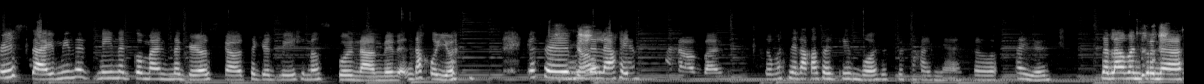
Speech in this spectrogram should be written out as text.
first time, may, nag, may nag-command na Girl Scout sa graduation ng school namin. And ako yun. Kasi may No. lalaki yung kalaban. So, mas nilakasan ko yung boses ko sa kanya. So, ayun. Nalaman ko na,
